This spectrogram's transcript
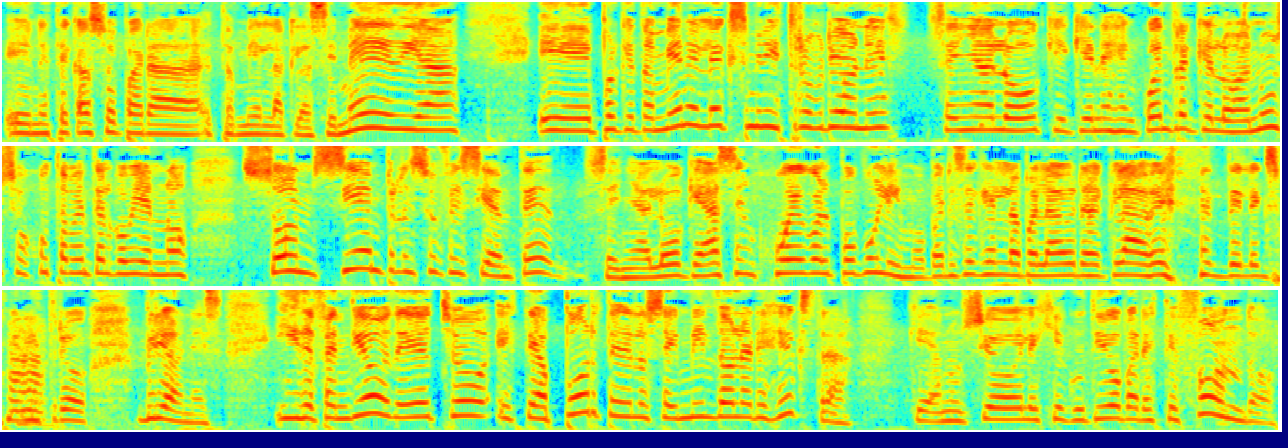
en este caso, para también la clase media, eh, porque también el ex ministro Briones señaló que quienes encuentran que los anuncios justamente del gobierno son siempre insuficientes, señaló que hacen juego al populismo, parece que es la palabra clave del ex ministro Briones, y defendió, de hecho, este aporte de los 6 mil dólares extra que anunció el Ejecutivo para este fondo,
